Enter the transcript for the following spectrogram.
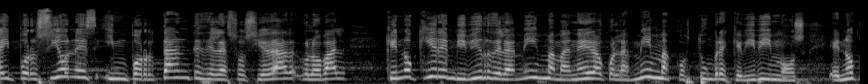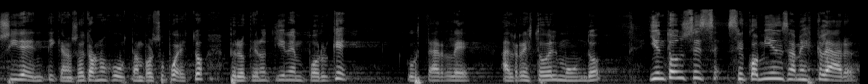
hay porciones importantes de la sociedad global que no quieren vivir de la misma manera o con las mismas costumbres que vivimos en Occidente, y que a nosotros nos gustan, por supuesto, pero que no tienen por qué gustarle al resto del mundo. Y entonces se comienza a mezclar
